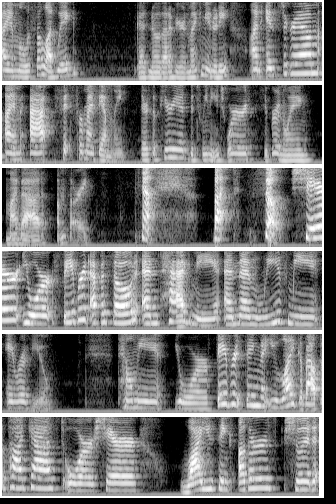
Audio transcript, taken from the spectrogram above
I am Melissa Ludwig. You guys know that if you're in my community. On Instagram, I'm at Fit for My Family. There's a period between each word. Super annoying. My bad. I'm sorry. but so share your favorite episode and tag me, and then leave me a review. Tell me your favorite thing that you like about the podcast, or share why you think others should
